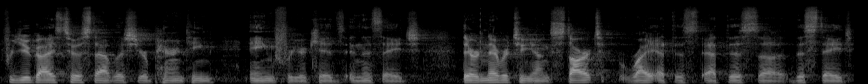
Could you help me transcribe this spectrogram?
for you guys to establish your parenting aim for your kids in this age. They're never too young. Start right at this, at this, uh, this stage.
